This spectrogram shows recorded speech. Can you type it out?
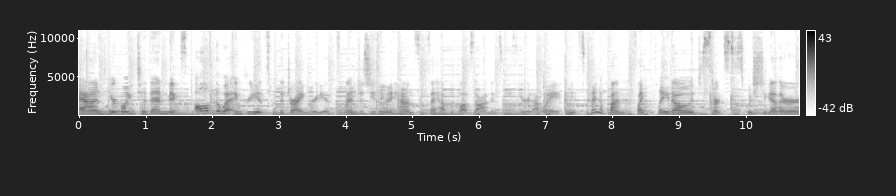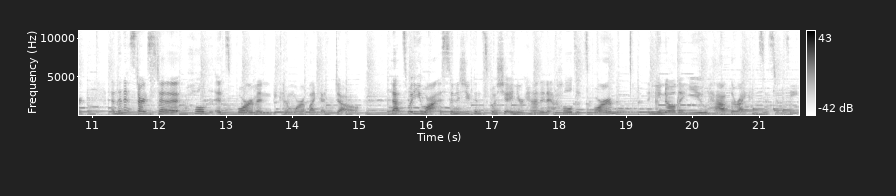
And you're going to then mix all of the wet ingredients with the dry ingredients. And I'm just using my hands since I have the gloves on. It's easier that way. And it's kind of fun. It's like Play-Doh, it just starts to squish together. And then it starts to hold its form and become more of like a dough. That's what you want. As soon as you can squish it in your hand and it holds its form, then you know that you have the right consistency.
